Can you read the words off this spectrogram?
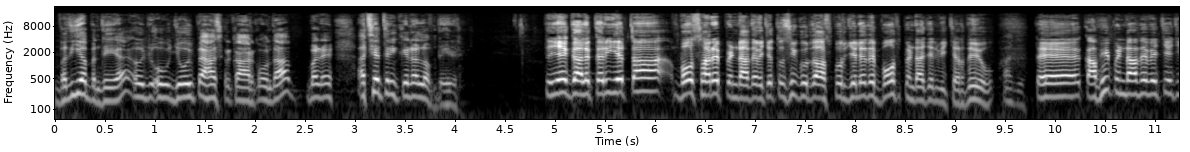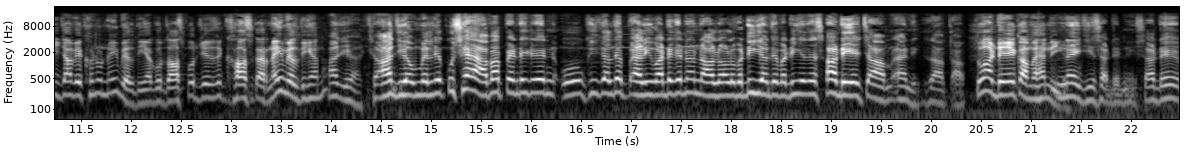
ਵਧੀਆ ਬੰਦੇ ਆ। ਉਹ ਜੋ- ਜੋ ਵੀ ਪੈਸਾ ਸਰਕਾਰ ਕੋਲ ਆਉਂਦਾ ਬੜੇ ਅੱਛੇ ਤਰੀਕੇ ਨਾਲ ਲਾਉਂਦੇ ਨੇ। ਤੇ ਜੇ ਗੱਲ ਕਰੀਏ ਤਾਂ ਬਹੁਤ ਸਾਰੇ ਪਿੰਡਾਂ ਦੇ ਵਿੱਚ ਤੁਸੀਂ ਗੁਰਦਾਸਪੁਰ ਜ਼ਿਲ੍ਹੇ ਦੇ ਬਹੁਤ ਪਿੰਡਾਂ 'ਚ ਵਿਚਰਦੇ ਹੋ। ਤੇ ਕਾਫੀ ਪਿੰਡਾਂ ਦੇ ਵਿੱਚ ਇਹ ਚੀਜ਼ਾਂ ਵੇਖਣ ਨੂੰ ਨਹੀਂ ਮਿਲਦੀਆਂ ਗੁਰਦਾਸਪੁਰ ਜ਼ਿਲ੍ਹੇ 'ਚ ਖਾਸ ਕਰ ਨਹੀਂ ਮਿਲਦੀਆਂ ਨਾ। ਹਾਂਜੀ ਹਾਂਜੀ ਹਾਂਜੀ ਉਹ ਮਿਲਦੇ ਕੁਛ ਹੈ ਵਾ ਪਿੰਡ ਜਿਹੜੇ ਉਹ ਕੀ ਕਰਦੇ ਪੈਲੀ ਵੱਢ ਕੇ ਨਾਲ ਨਾਲ ਵੱਢੀ ਜਾਂਦੇ ਵੱਢੀ ਜਾਂਦੇ ਸਾਡੇ ਇਹ ਚ ਆਮ ਹੈ ਨਹੀਂ ਹਿਸਾਬ ਤੁਹਾਡੇ ਇਹ ਕੰਮ ਹੈ ਨਹੀਂ। ਨਹੀਂ ਜੀ ਸਾਡੇ ਨਹੀਂ ਸਾਡੇ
